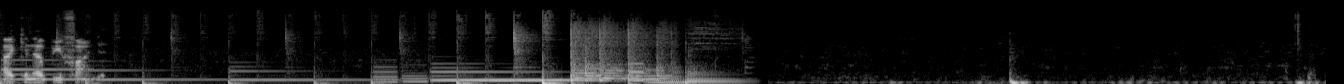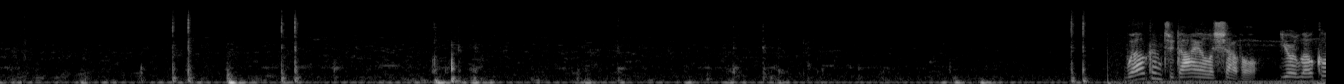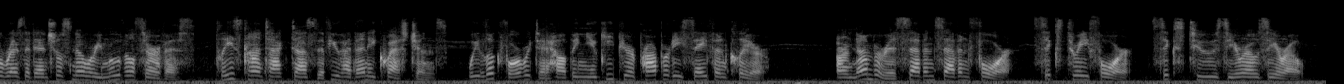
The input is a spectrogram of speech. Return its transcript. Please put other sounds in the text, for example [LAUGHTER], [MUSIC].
I can help you find it. Welcome to Dial a Shovel, your local residential snow removal service. Please contact us if you have any questions. We look forward to helping you keep your property safe and clear. Our number is 774 634 6200.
